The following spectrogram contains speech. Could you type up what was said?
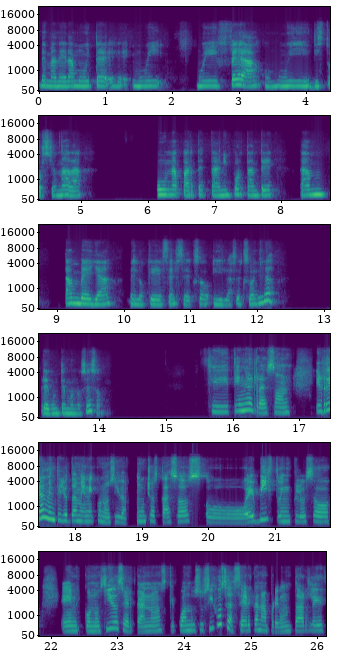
de manera muy, muy, muy fea o muy distorsionada una parte tan importante tan, tan bella de lo que es el sexo y la sexualidad. Preguntémonos eso. Sí, tienes razón. Y realmente yo también he conocido muchos casos o he visto incluso en conocidos cercanos que cuando sus hijos se acercan a preguntarles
